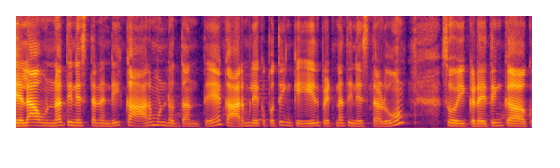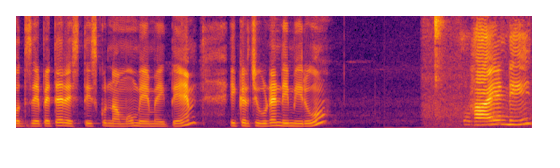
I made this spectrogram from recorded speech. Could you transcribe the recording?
ఎలా ఉన్నా తినేస్తాడండి. కారం ఉండొద్దు అంతే. కారం లేకపోతే ఇంకేది పెట్టినా తినేస్తాడు. సో ఇక్కడైతే ఇంకా కొద్దిసేపు అయితే రెస్ట్ తీసుకున్నాము మేమైతే. ఇక్కడ చూడండి మీరు. హాయ్ అండి.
